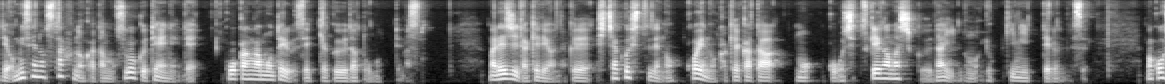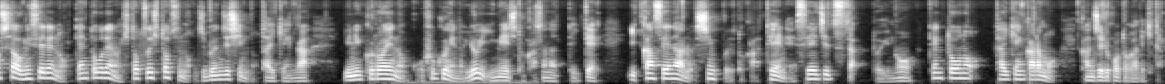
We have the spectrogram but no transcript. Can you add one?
で、お店のスタッフの方もすごく丁寧で、好感が持てる接客だと思っています。まあ、レジだけではなくて、試着室での声のかけ方もこう押し付けがましくないのもよく気に入ってるんです。まあ、こうしたお店での、店頭での一つ一つの自分自身の体験が、ユニクロへのこう服への良いイメージと重なっていて、一貫性のあるシンプルとか丁寧、誠実さというのを店頭の体験からも感じることができた。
